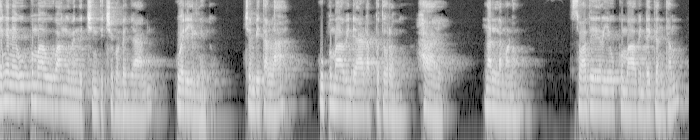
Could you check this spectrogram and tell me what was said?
എങ്ങനെ ഉപ്പുമാവ് വാങ്ങുമെന്ന് ചിന്തിച്ചുകൊണ്ട് ഞാൻ വരിയിൽ നിന്നു. ചെമ്പിത്തള്ള ഉപ്പുമാവിന്റെ അടപ്പ് തുറന്നു. ഹായ് നല്ല മണം. സ്വാദേറിയ ഉപ്പുമാവിന്റെ ഗന്ധം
